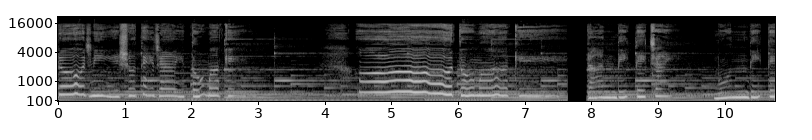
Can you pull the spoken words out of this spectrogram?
রোজ নিয়ে শুতে যাই তোমাকে। ও, তোমাকে প্রাণ দিতে চাই, মন দিতে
